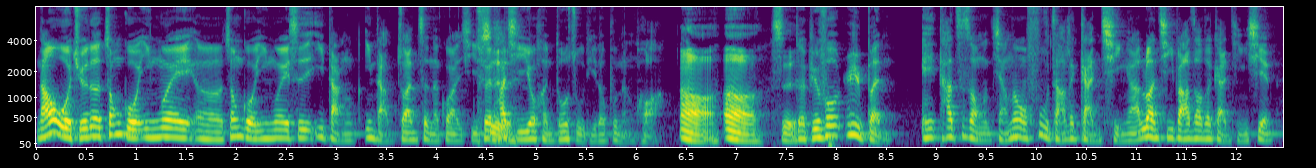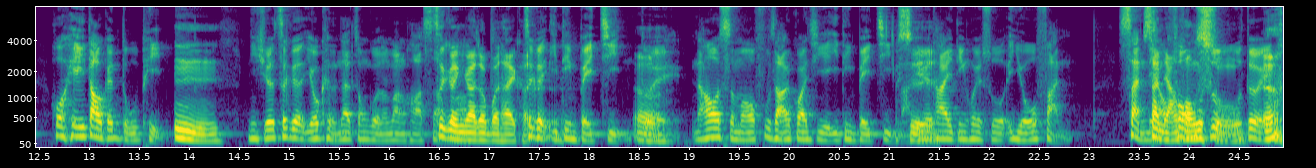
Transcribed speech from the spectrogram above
然后我觉得中国因为呃中国因为是一党一党专政的关系，所以是它其实有很多主题都不能画。哦，嗯，是，对，比如说日本，诶，他这种讲那种复杂的感情啊，乱七八糟的感情线，或黑道跟毒品，嗯，你觉得这个有可能在中国的漫画上吗？这个应该都不太可能。这个一定被禁，嗯对。然后什么复杂的关系也一定被禁嘛，因为他一定会说有反善善良风风俗对。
